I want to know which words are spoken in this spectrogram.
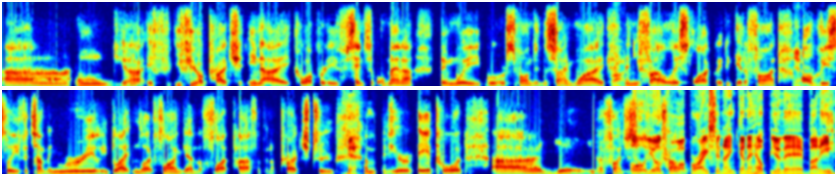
uh, and you know, if if you approach it in a cooperative, sensible manner, then we will respond in the same way, right. and you far less likely to get a fine. Yeah. Obviously, if it's something really blatant, like flying down the flight path of an approach to yeah. a major airport, uh, yeah, you're going to find yourself. All your trouble. cooperation ain't going to help you there, buddy.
